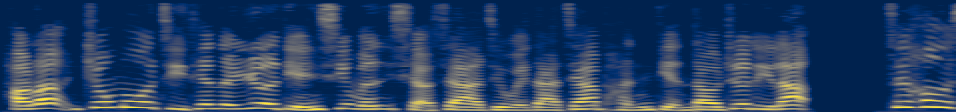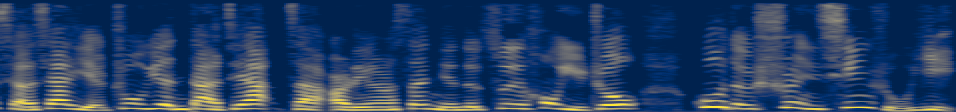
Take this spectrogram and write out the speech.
好了，周末几天的热点新闻，小夏就为大家盘点到这里了。最后，小夏也祝愿大家在二零二三年的最后一周过得顺心如意，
